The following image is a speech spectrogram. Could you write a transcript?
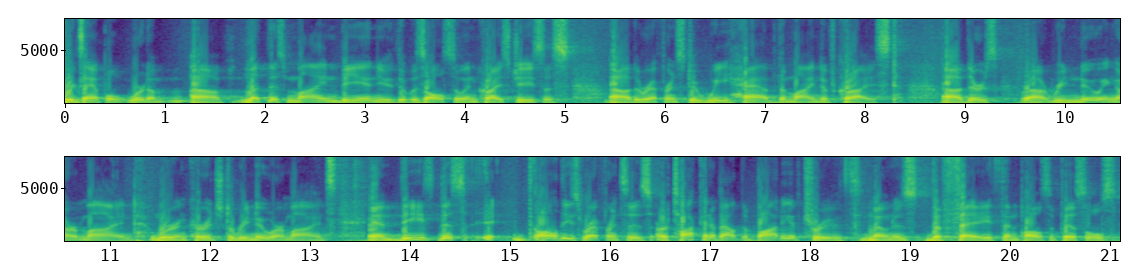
for example, we're to uh, let this mind be in you that was also in Christ Jesus. Uh, the reference to we have the mind of Christ. Uh, there's uh, renewing our mind. We're encouraged to renew our minds. And these, this, all these references are talking about the body of truth known as the faith in Paul's epistles.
